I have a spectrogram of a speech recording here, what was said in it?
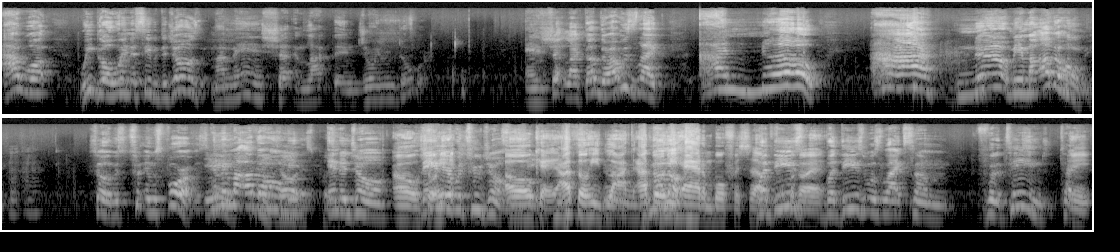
I walk. We go in to see what the Jones. My man shut and locked the adjoining door, and shut locked the other door. I was like, I know, I know. Me and my other homie. So it was two, it was four of us. Yeah. Him and my other He homie in the John. Oh, they so he- there with two Jones. Oh, okay. I thought he locked. I thought No, he had them both for self. But these, go but these was like some for the team type Hey.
